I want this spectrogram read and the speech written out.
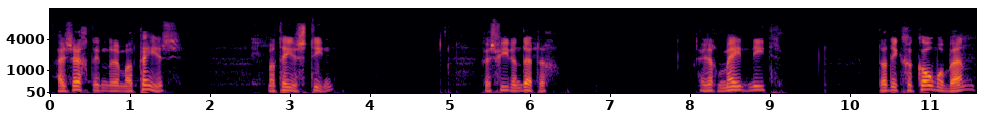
Hij zegt in uh, Matthäus, Matthäus 10, vers 34. Hij zegt, meent niet dat ik gekomen ben,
